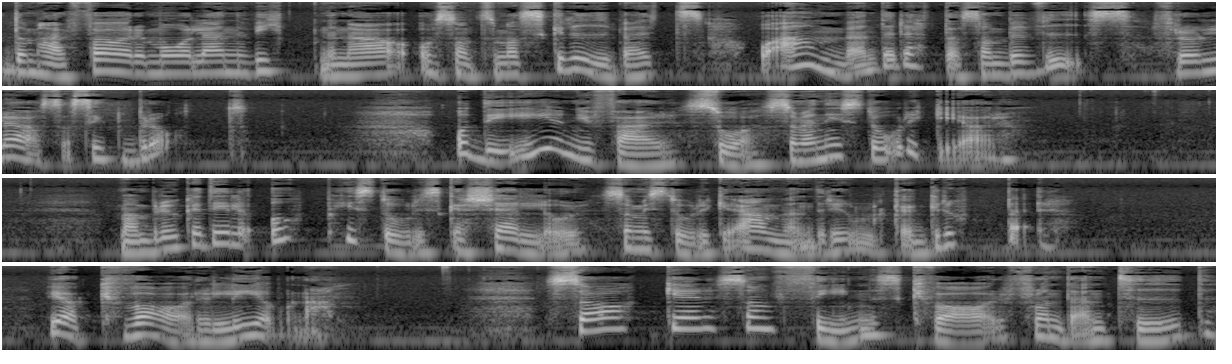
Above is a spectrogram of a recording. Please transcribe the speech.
de här föremålen, vittnena och sånt som har skrivits och använder detta som bevis för att lösa sitt brott. Och det är ungefär så som en historiker gör. Man brukar dela upp historiska källor som historiker använder i olika grupper. Vi har kvarlevorna. Saker som finns kvar från den tid,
